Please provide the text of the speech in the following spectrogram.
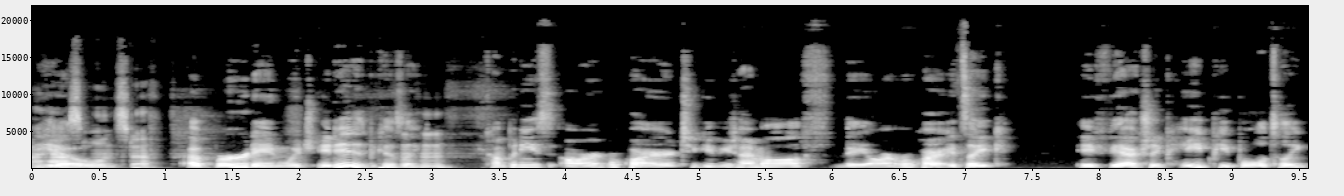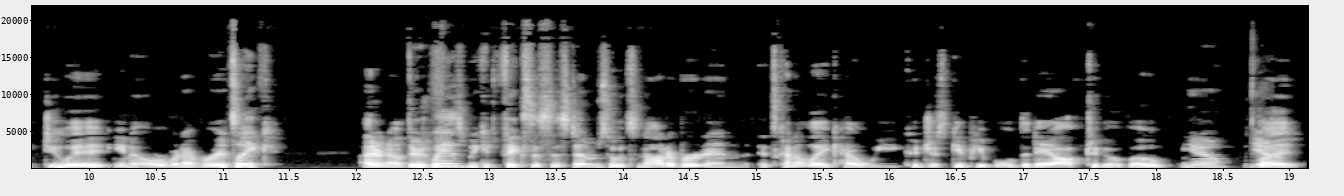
a You hassle know, and stuff. a burden, which it is because like Mhm. companies aren't required to give you time off. They aren't required. It's like if they actually paid people to like do it, you know, or whatever. It's like I don't know. There's ways we could fix the system so it's not a burden. It's kind of like how we could just give people the day off to go vote, you know. Yeah. But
